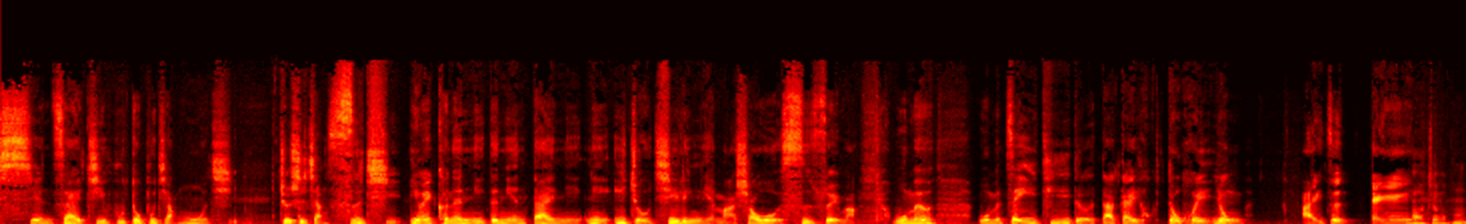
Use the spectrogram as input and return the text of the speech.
现在几乎都不讲末期，就是讲四期，因为可能你的年代你，你你一九七零年嘛，小我四岁嘛，我们我们这一批的大概都会用癌症，哎，哦，就嗯，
